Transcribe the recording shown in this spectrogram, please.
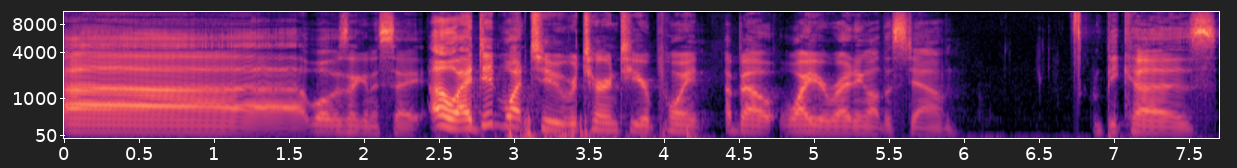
uh, what was I going to say? Oh, I did want to return to your point about why you're writing all this down, because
